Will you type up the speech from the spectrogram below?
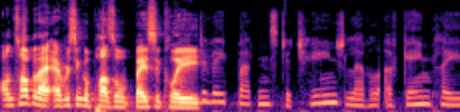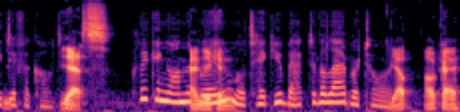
on top of that, every single puzzle basically... Activate buttons to change level of gameplay difficulty. Yes. Clicking on the and brain can... will take you back to the laboratory. Yep, okay.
